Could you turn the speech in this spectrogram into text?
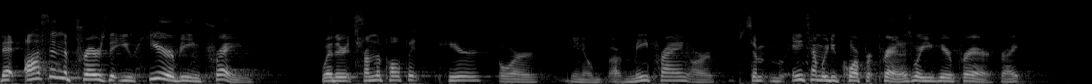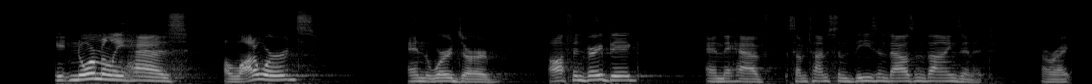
That often the prayers that you hear being prayed, whether it's from the pulpit here or, you know, or me praying or some, anytime we do corporate prayer, that's where you hear prayer, right? It normally has a lot of words, and the words are often very big, and they have sometimes some these and thous and thines in it, all right?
